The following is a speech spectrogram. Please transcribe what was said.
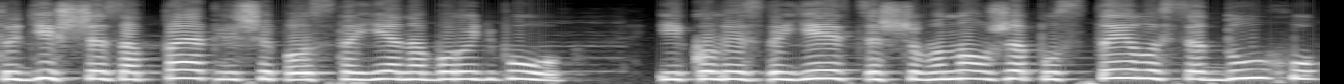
тоді ще запекліше повстає на боротьбу, і коли здається, що воно вже пустилося духу,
